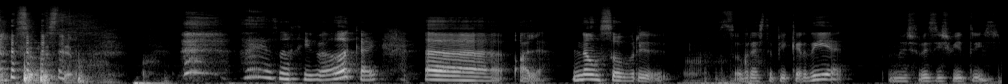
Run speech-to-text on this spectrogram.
sobre esse tema. Ai, és horrível. Ok. Ah, olha, não sobre, sobre esta picardia, mas Francisco Beatriz,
